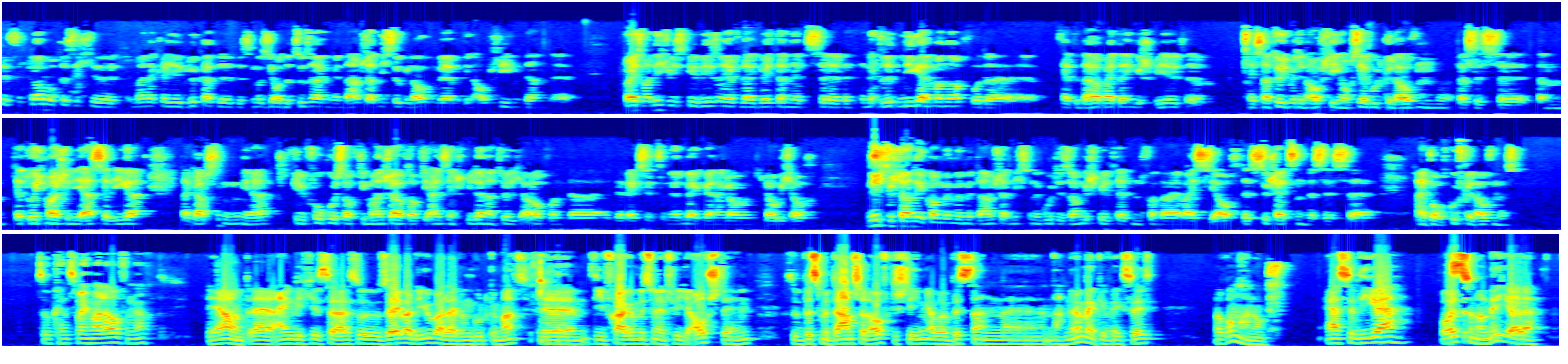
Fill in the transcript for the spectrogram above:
Ist, ich glaube auch, dass ich äh, in meiner Karriere Glück hatte, das muss ich auch dazu sagen, wenn Darmstadt nicht so gelaufen wäre mit den Aufstiegen, dann äh, weiß man nicht, wie es gewesen wäre. Vielleicht wäre ich dann jetzt äh, in der dritten Liga immer noch oder äh, hätte da weiterhin gespielt. Ähm, ist natürlich mit den Aufstiegen auch sehr gut gelaufen. Das ist äh, dann der Durchmarsch in die erste Liga. Da gab es ja, viel Fokus auf die Mannschaft, auf die einzelnen Spieler natürlich auch. Und äh, der Wechsel zu Nürnberg wäre dann, glaube glaub ich, auch nicht zustande gekommen, wenn wir mit Darmstadt nicht so eine gute Saison gespielt hätten. Von daher weiß sie auch das zu schätzen, dass es äh, einfach auch gut gelaufen ist. So kann es manchmal laufen, ne? Ja, und äh, eigentlich ist, hast du selber die Überleitung gut gemacht. Äh, die Frage müssen wir natürlich auch stellen. Du bist mit Darmstadt aufgestiegen, aber bist dann äh, nach Nürnberg gewechselt. Warum, Hanno? Erste Liga wolltest du noch nicht, oder?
